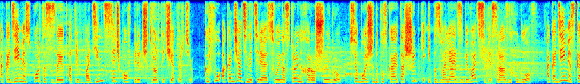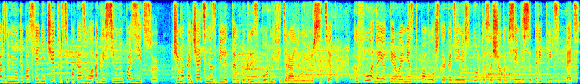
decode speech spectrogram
Академия спорта создает отрыв в 11 очков перед четвертой четвертью. КФУ окончательно теряет свой настрой на хорошую игру. Все больше допускает ошибки и позволяет забивать себе с разных углов. Академия с каждой минутой последней четверти показывала агрессивную позицию чем окончательно сбили темп игры сборной Федерального университета. КФУ отдает первое место Поволжской академии спорта со счетом 73-35.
